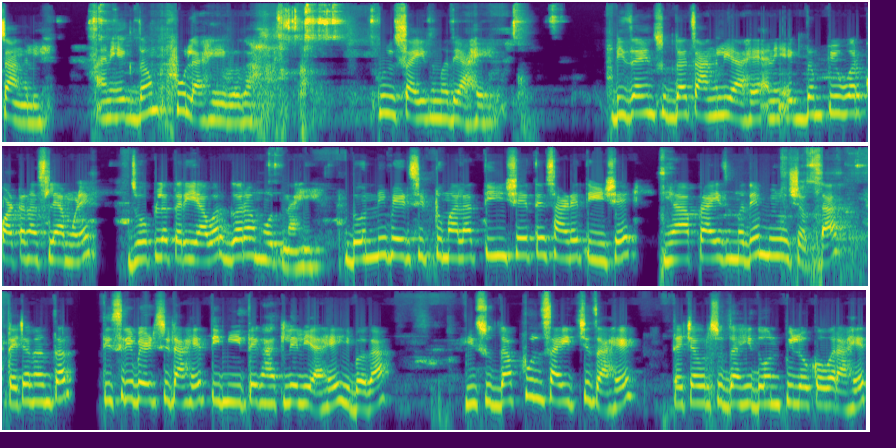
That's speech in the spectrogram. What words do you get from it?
चांगली. आणि एकदम फुल आहे हे बघा. फुल साईजमध्ये आहे. डिझाईन सुद्धा चांगली आहे आणि एकदम प्युअर कॉटन असल्यामुळे झोपलं तरी यावर गरम होत नाही. दोन्ही बेडशीट तुम्हाला तीनशे ते साडेतीनशे ह्या प्राइसमध्ये मिळू शकतात. त्याच्यानंतर तिसरी बेडशीट आहे ती मी इथे घातलेली आहे ही बघा. ही सुद्धा फुल साईजचीच आहे. त्याच्यावर सुद्धा ही दोन पिलो कवर आहेत.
